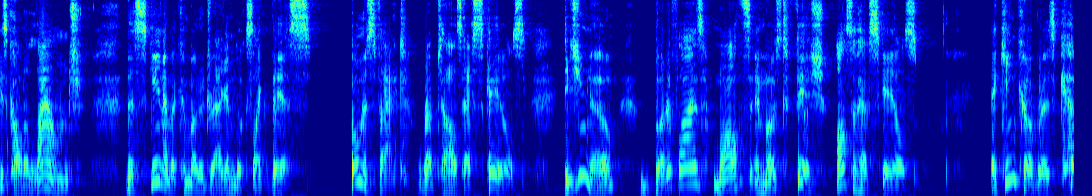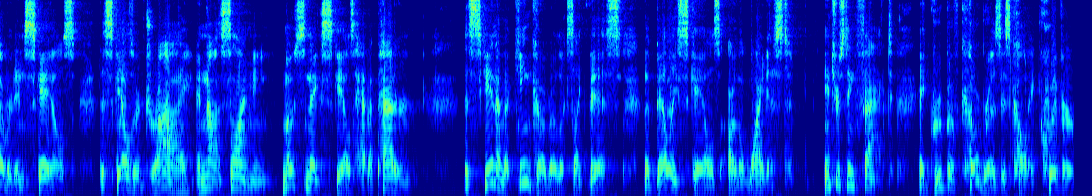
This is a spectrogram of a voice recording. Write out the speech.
is called a lounge. The skin of a Komodo dragon looks like this. Bonus fact, reptiles have scales. Did you know butterflies, moths, and most fish also have scales? A king cobra is covered in scales. The scales are dry and not slimy. Most snake scales have a pattern. The skin of a king cobra looks like this. The belly scales are the whitest. Interesting fact, a group of cobras is called a quiver.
